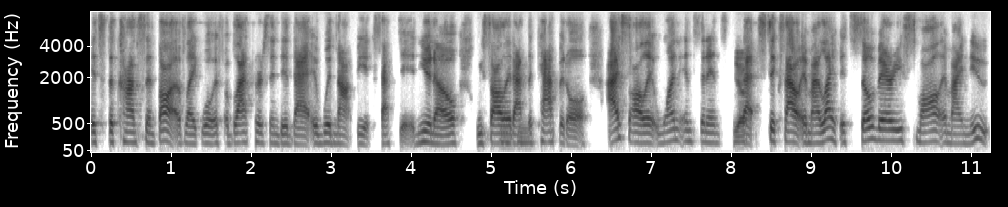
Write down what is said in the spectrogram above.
it's the constant thought of like well if a black person did that it would not be accepted you know we saw mm-hmm. it at mm-hmm. the capitol i saw it one incident yep. that sticks out in my life it's so very small and minute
